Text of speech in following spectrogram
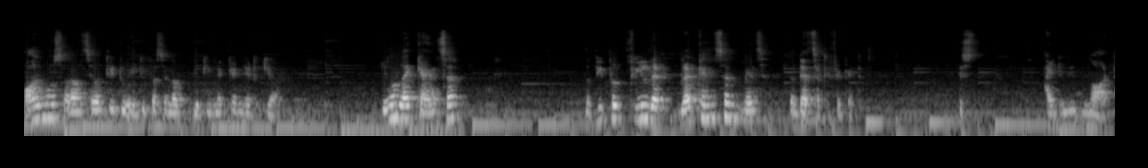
almost around 70 to 80 percent of leukemia can get cured you know like cancer the people feel that blood cancer means the death certificate it's ideally not.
